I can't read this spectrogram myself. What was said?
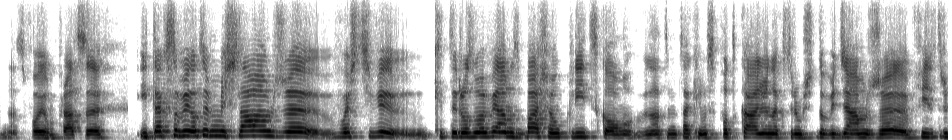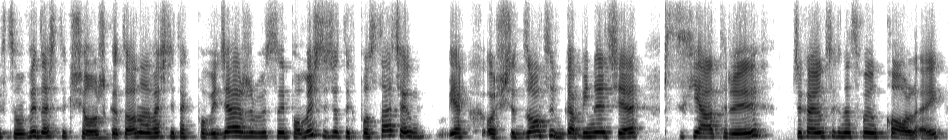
na swoją pracę. I tak sobie o tym myślałam, że właściwie kiedy rozmawiałam z Basią Klicką na tym takim spotkaniu, na którym się dowiedziałam, że filtry chcą wydać tę książkę, to ona właśnie tak powiedziała, żeby sobie pomyśleć o tych postaciach, jak o siedzących w gabinecie psychiatry, czekających na swoją kolej.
